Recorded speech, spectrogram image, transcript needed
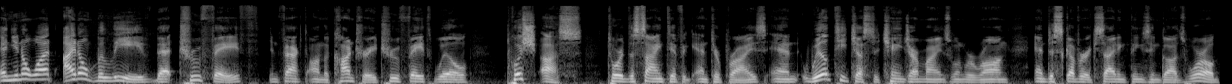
And you know what? I don't believe that true faith, in fact, on the contrary, true faith will push us toward the scientific enterprise and will teach us to change our minds when we're wrong and discover exciting things in God's world.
